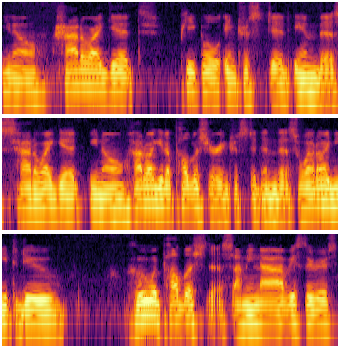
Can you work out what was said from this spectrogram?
you know, how do I get people interested in this? How do I get, you know, how do I get a publisher interested in this? What do I need to do? Who would publish this? I mean, obviously there's,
